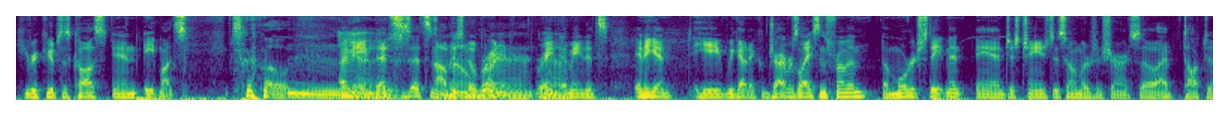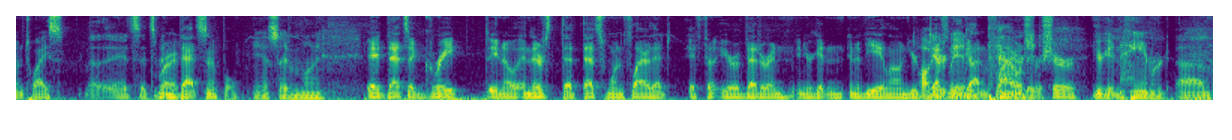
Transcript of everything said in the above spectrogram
he recoups his costs in eight months. So Mm, I mean, yeah, that's that's an obvious no brainer, no-brainer, right? yeah. I mean, it's and again, he we got a driver's license from him, a mortgage statement, and just changed his homeowner's insurance. So I've talked to him twice. Uh, it's it's been Right. that simple. yeah, saving money. It, that's a great you know, and there's that that's one flyer that if you're a veteran and you're getting in a VA loan, you're Oh, definitely getting gotten flyers for sure. You're getting hammered Um,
